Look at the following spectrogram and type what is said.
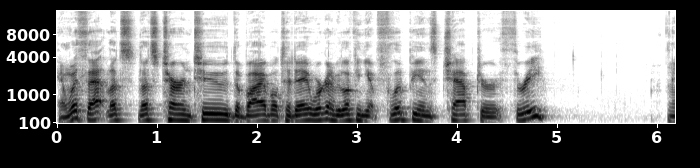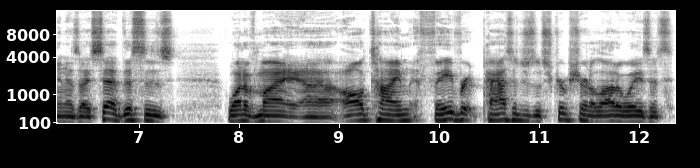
And with that, let's let's turn to the Bible today. We're going to be looking at Philippians chapter three, and as I said, this is one of my uh, all-time favorite passages of Scripture. In a lot of ways, it's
